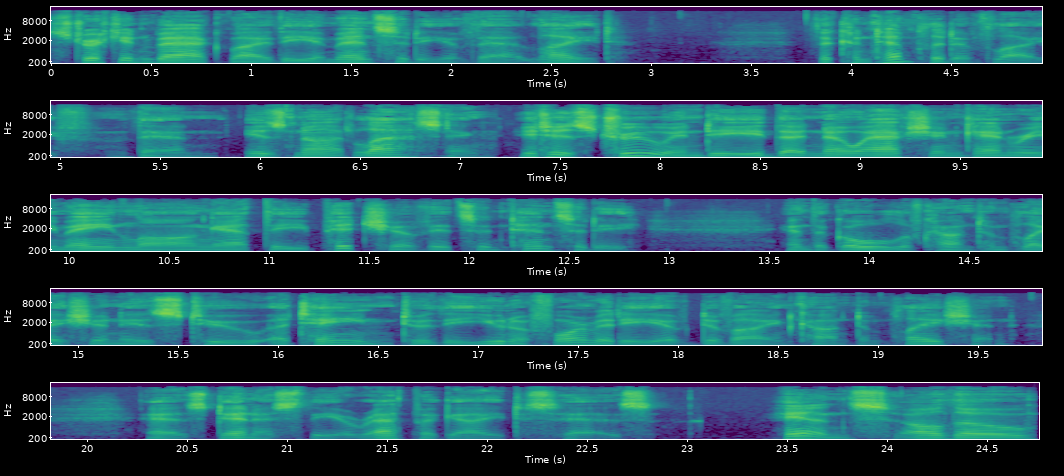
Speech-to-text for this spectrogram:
stricken back by the immensity of that light. The contemplative life, then, is not lasting. It is true, indeed, that no action can remain long at the pitch of its intensity, and the goal of contemplation is to attain to the uniformity of divine contemplation, as Denis the Areopagite says. Hence, although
